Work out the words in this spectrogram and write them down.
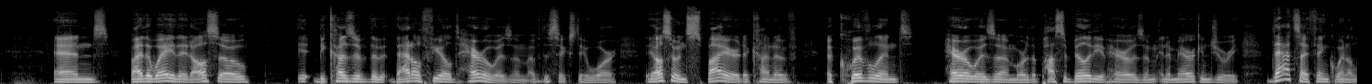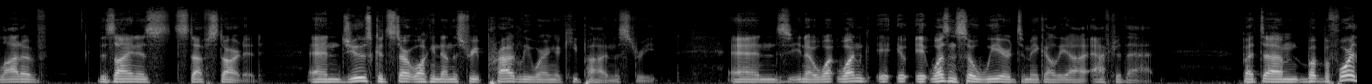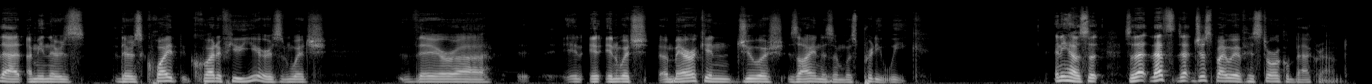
And by the way, they'd also it, because of the battlefield heroism of the Six Day War, they also inspired a kind of equivalent heroism or the possibility of heroism in American Jewry. That's, I think, when a lot of the Zionist stuff started. And Jews could start walking down the street proudly wearing a kippah in the street. And, you know, one, it, it wasn't so weird to make Aliyah after that. But um, but before that, I mean, there's there's quite quite a few years in which there uh, in, in which American Jewish Zionism was pretty weak. Anyhow, so so that that's that just by way of historical background.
